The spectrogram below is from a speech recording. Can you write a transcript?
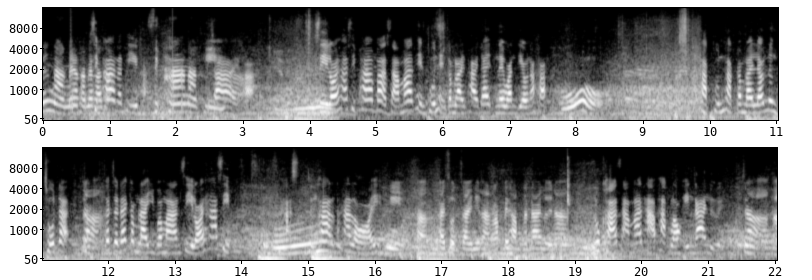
นึ่งนานไหมคะแม่คะ15 นาทีค่ะสิบห้านาที ใช่ค่ะ 455 บาทสามารถเห็นทุนเห็นกำไรภายได้ในวันเดียวนะคะ โอ้ หักทุนหักกำไรแล้ว 1 ชุดอะ จ้ะ ก็จะได้กำไรอยู่ประมาณ 450 ถึง5 500นี่ค่ะ ใครสนใจนี่ค่ะ รับไปทำกันได้เลยนะลูกค้าสามารถหาผักลองเองได้เลย จ้ะหา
